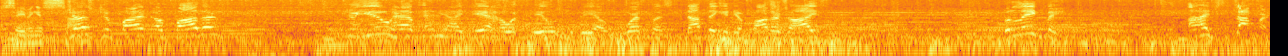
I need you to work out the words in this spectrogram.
of saving his son. Just to find a father? Do you have any idea how it feels to be a worthless nothing in your father's eyes? Believe me, I've suffered.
